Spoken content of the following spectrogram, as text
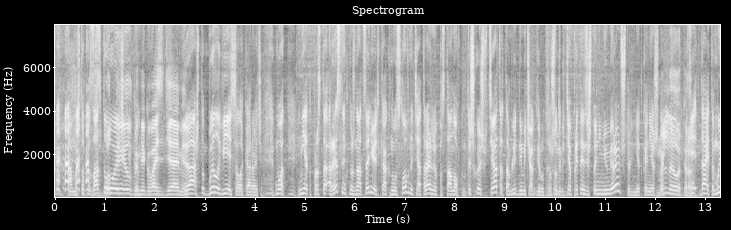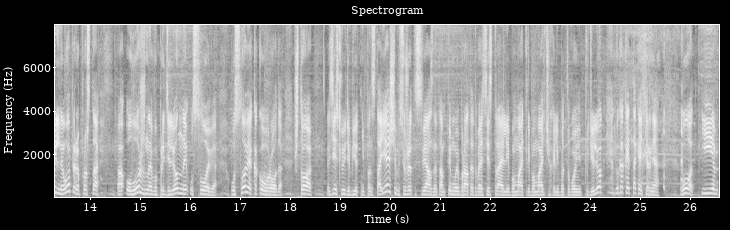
Там, чтобы С заточки были. бутылками, гвоздями. Да, чтобы было весело, короче. Вот. Нет, просто рестлинг нужно оценивать как, ну, условно, театральную постановку. Ну, ты же ходишь в театр, там люди на мечах дерутся. Ну, что, у тебя претензии, что они не умирают, что ли? Нет, конечно. Мыльная опера. Да, это мыльная опера, просто а, уложенная в определенные условия. Условия какого рода? Что здесь люди бьют не по-настоящему, сюжеты связаны, там, ты мой брат, это твоя сестра, либо мать, либо мальчиха, либо твой пуделек. Ну, какая-то такая херня. Вот, и...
